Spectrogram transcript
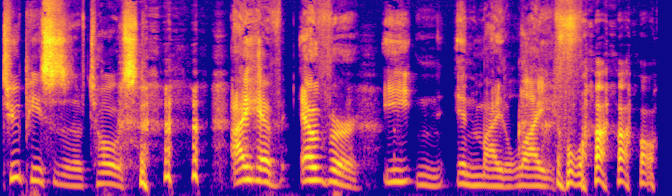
two pieces of toast I have ever eaten in my life. Wow.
